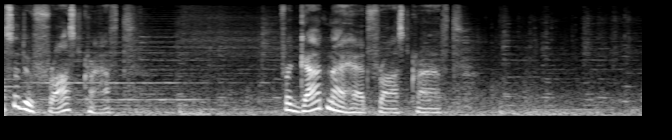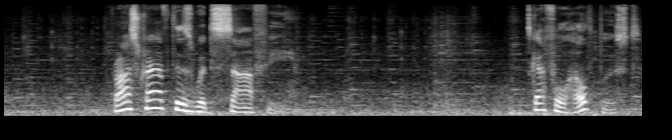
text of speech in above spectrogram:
also do Frostcraft. Forgotten I had Frostcraft. Frostcraft is with Safi. It's got full health boost.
